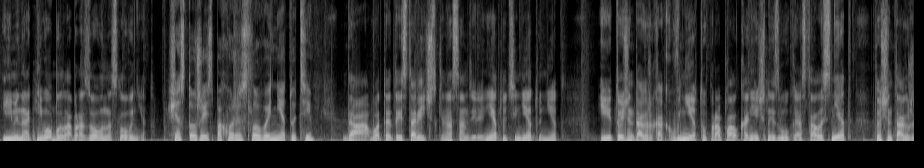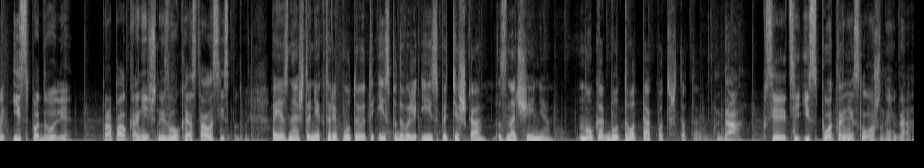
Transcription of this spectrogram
И именно от него было образовано слово «нет». Сейчас тоже есть похожее слово «нетути». Да, вот это исторически, на самом деле. Нетути, нету, нет. И точно так же, как в «нету» пропал конечный звук и осталось «нет», точно так же «исподволи» пропал конечный звук и осталось «исподволь». А я знаю, что некоторые путают «исподволь» и «из-под тяжка» значение. Ну, как будто вот так вот что-то. Да, все эти «испод» они сложные, да.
